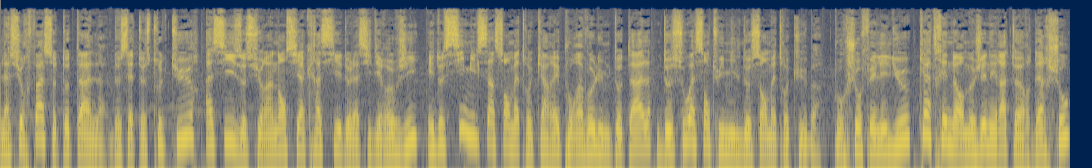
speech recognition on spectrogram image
La surface totale de cette structure, assise sur un ancien crassier de la sidérurgie, est de 6500 mètres carrés pour un volume total de 68 200 mètres cubes. Pour chauffer les lieux, quatre énormes générateurs d'air chaud,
